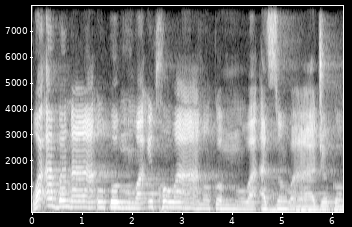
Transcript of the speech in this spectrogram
وأبناؤكم وإخوانكم وأزواجكم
